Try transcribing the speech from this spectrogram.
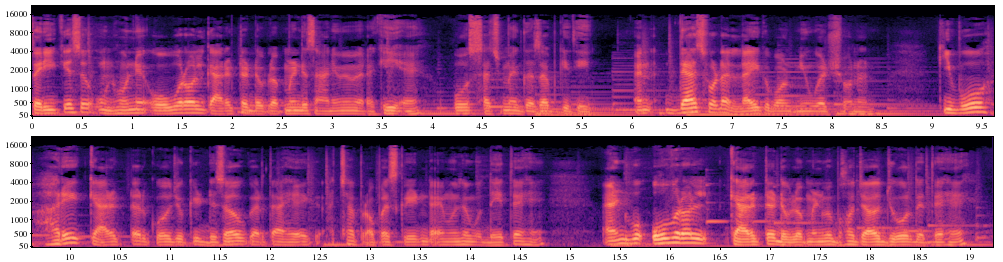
तरीके से उन्होंने ओवरऑल कैरेक्टर डेवलपमेंट इस एनिमे में रखी है, वो सच में गजब की थी। And that's what I like about new word shonen कि वो हर एक कैरेक्टर को जो कि डिज़र्व करता है, एक अच्छा प्रॉपर स्क्रीन टाइम उसे वो देते हैं। एंड वो ओवरऑल कैरेक्टर डेवलपमेंट में बहुत ज़्यादा ज़ोर देते हैं।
